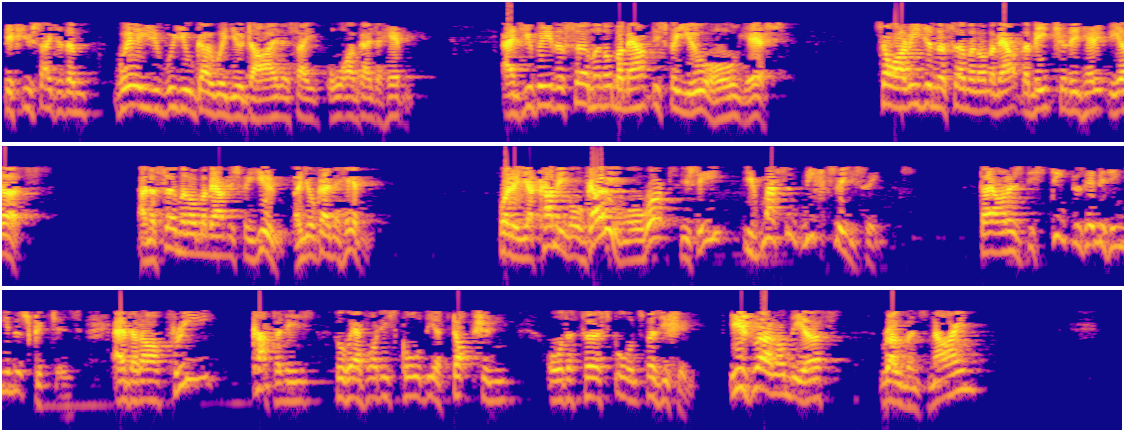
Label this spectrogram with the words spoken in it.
if you say to them, where will you go when you die? They say, oh, I'm going to heaven. And you believe the Sermon on the Mount is for you? Oh, yes. So I read in the Sermon on the Mount, the meek shall inherit the earth. And the Sermon on the Mount is for you, and you're going to heaven. Whether you're coming or going or what, you see, you mustn't mix these things. They are as distinct as anything in the scriptures. And there are three companies who have what is called the adoption or the firstborn's position. Israel on the earth, Romans 9.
